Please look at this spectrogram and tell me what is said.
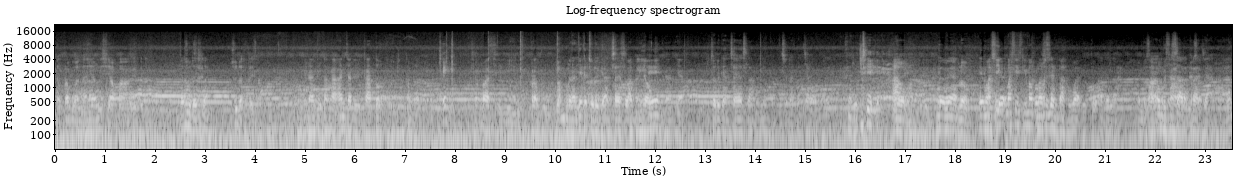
Nah Prabu Anda yang ini siapa gitu kan. Tapi sudah Islam nanti Kang Aan cari literatur lengkap lagi oke siapa si Prabu? Berarti kecurigaan saya selama beliau ini. Sebenarnya kecurigaan saya selama ini berarti sudah terjawab oleh Rudi belum ya Belum. ya, masih masih 50 maksudnya bahwa itu adalah Pembesar. Pembesar. pembesar. Kerajaan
